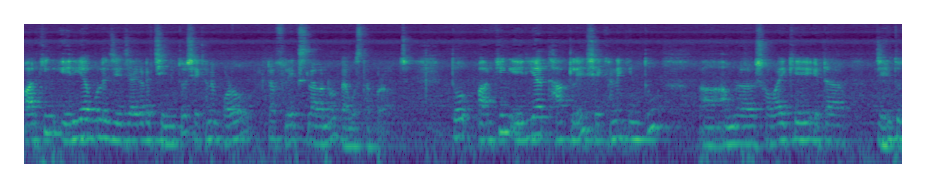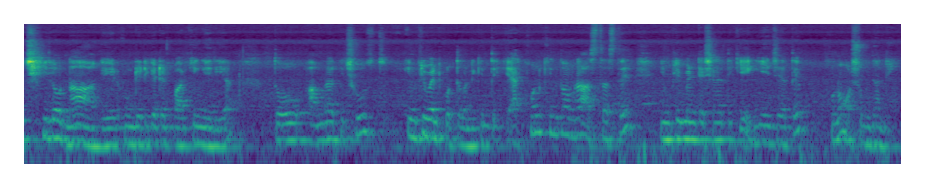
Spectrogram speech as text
পার্কিং এরিয়া বলে যে জায়গাটা চিহ্নিত, সেখানে বড় একটা ফ্লেক্স লাগানোর ব্যবস্থা করা হচ্ছে। তো পার্কিং এরিয়া থাকলে সেখানে কিন্তু আমরা সবাইকে এটা যেহেতু ছিল না আগে এরকম ডেডিকেটেড পার্কিং এরিয়া তো আমরা কিছু ইমপ্লিমেন্ট করতে পারিনি। কিন্তু এখন কিন্তু আমরা আস্তে আস্তে ইমপ্লিমেন্টেশনের দিকে এগিয়ে যেতে কোনো অসুবিধা নেই।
